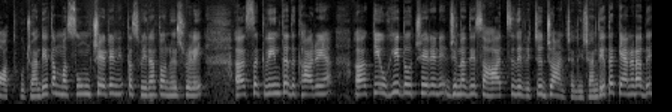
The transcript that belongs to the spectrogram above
ਮੌਤ ਹੋ ਜਾਂਦੀ ਹੈ ਤਾਂ ਮਾਸੂਮ ਚਿਹਰੇ ਨੇ, ਤਸਵੀਰਾਂ ਤੁਹਾਨੂੰ ਇਸ ਵੇਲੇ ਸਕਰੀਨ ਤੇ ਦਿਖਾ ਰਹੇ ਹਾਂ ਕਿ ਉਹੀ ਦੋ ਚਿਹਰੇ ਨੇ ਜਿਨ੍ਹਾਂ ਦੇ ਸਹਾਦਸੇ ਦੇ ਵਿੱਚ ਜਾਨ ਚਲੀ ਜਾਂਦੀ ਹੈ। ਤਾਂ ਕੈਨੇਡਾ ਦੇ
